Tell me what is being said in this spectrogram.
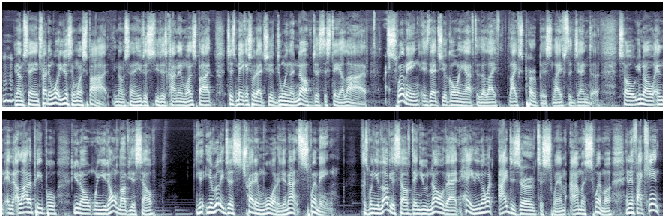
You know what I'm saying? Treading water, you're just in one spot. You know what I'm saying? you're just you're just kind of in one spot, just making sure that you're doing enough just to stay alive. Swimming is that you're going after the life life's purpose, life's agenda. So you know, and and a lot of people, you know, when you don't love yourself, you're really just treading water. You're not swimming. Because when you love yourself, then you know that, hey, you know what? I deserve to swim. I'm a swimmer. And if I can't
